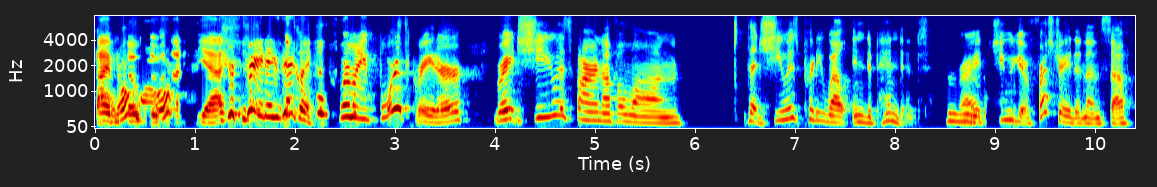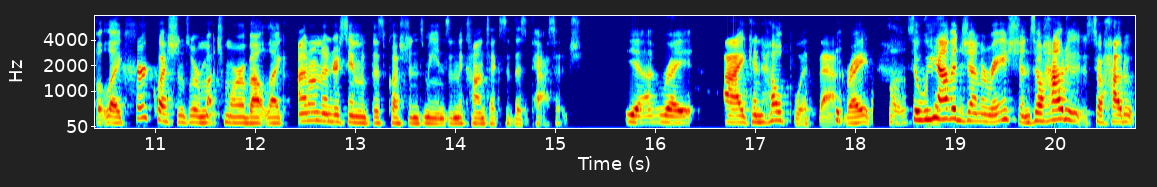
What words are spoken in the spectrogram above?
I have no clue. Yeah, right, exactly. For my fourth grader, right, she was far enough along that she was pretty well independent, mm-hmm. right? She would get frustrated and stuff, but like her questions were much more about like, I don't understand what this questions means in the context of this passage. Yeah, right. I can help with that, right? so we have a generation. So how do so how do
